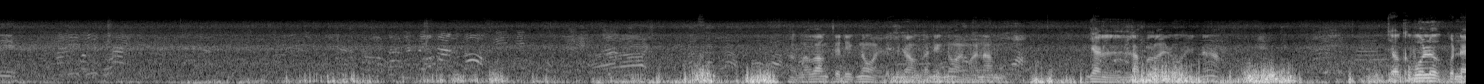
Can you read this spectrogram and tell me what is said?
นี้าระวังแต่เด็กน้อยเลยพี่น้องกันเด็กน้อยมานำยันหลักลอยลอยน้ำเจ้ากระโบเลิกปานไหน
